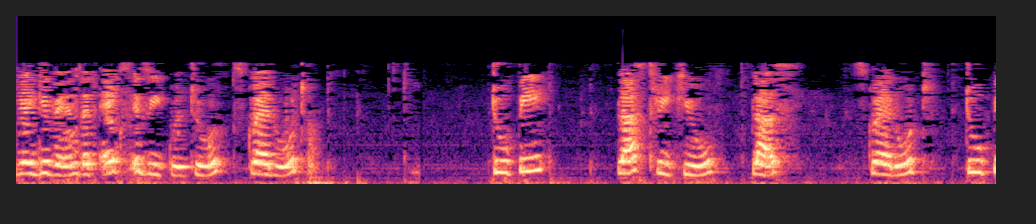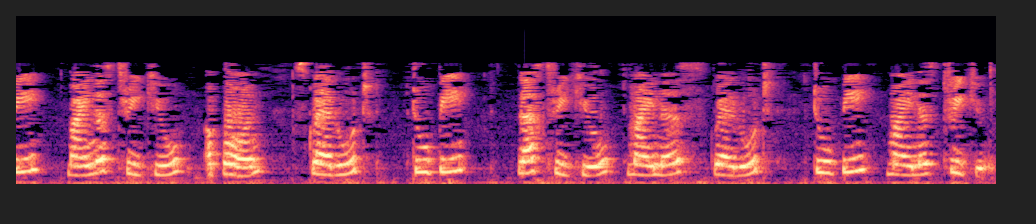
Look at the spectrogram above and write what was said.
We are given that x is equal to square root 2p plus 3q plus square root 2p minus 3q upon square root 2p plus 3q minus square root 2p minus 3q.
